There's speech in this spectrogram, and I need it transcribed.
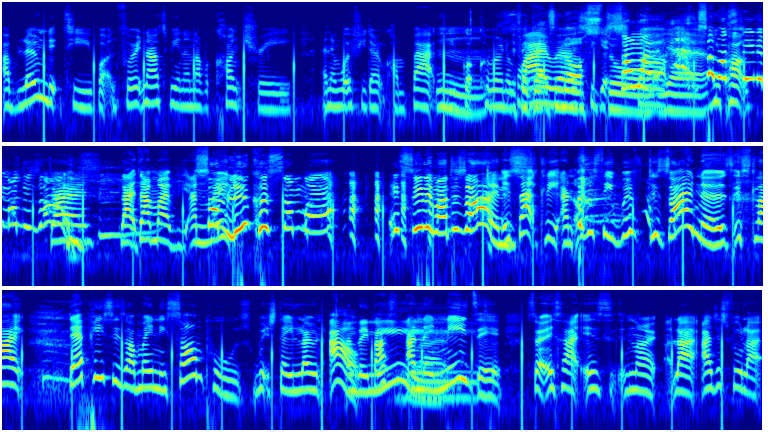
I've loaned it to you, but for it now to be in another country, and then what if you don't come back? You've got mm. it coronavirus. gets lost you get someone, yeah. someone's stealing my designs. Then, like that might be and Some may- Lucas somewhere it's stealing my designs. exactly and obviously with designers it's like their pieces are mainly samples which they loan out And they That's- and they need. need it so it's like it's no like i just feel like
